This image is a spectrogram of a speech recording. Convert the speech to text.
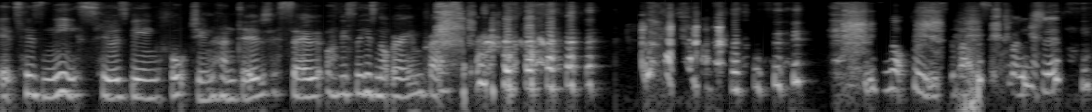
it's his niece who is being fortune hunted. So obviously he's not very impressed. he's not pleased about the situation.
